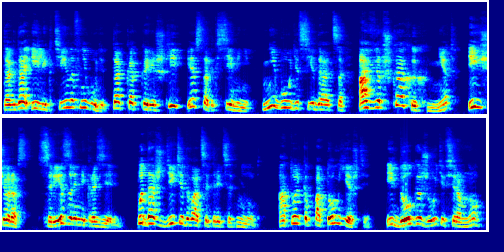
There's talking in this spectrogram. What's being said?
Тогда и лектинов не будет, так как корешки и остаток семени не будет съедаться, а в вершках их нет. И еще раз, срезали микрозелень. Подождите 20-30 минут. А только потом ешьте. И долго жуйте все равно.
